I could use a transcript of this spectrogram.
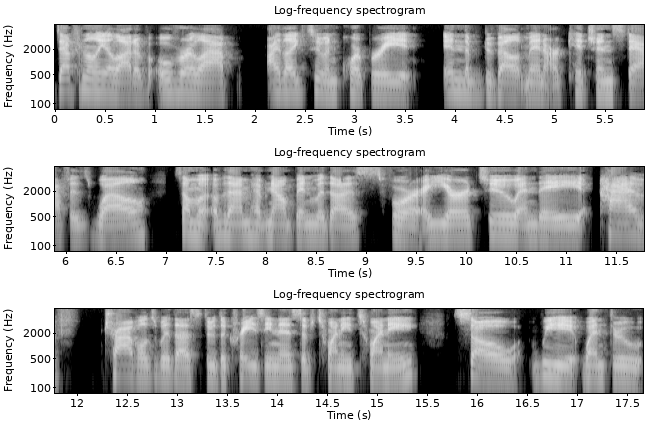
definitely a lot of overlap. I like to incorporate in the development our kitchen staff as well. Some of them have now been with us for a year or two and they have traveled with us through the craziness of 2020. So we went through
